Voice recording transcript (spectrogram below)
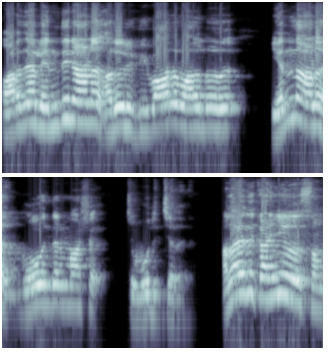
പറഞ്ഞാൽ എന്തിനാണ് അതൊരു വിവാദമാകുന്നത് എന്നാണ് ഗോവിന്ദൻ മാഷ് ചോദിച്ചത്. അതായത് കഴിഞ്ഞ ദിവസം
